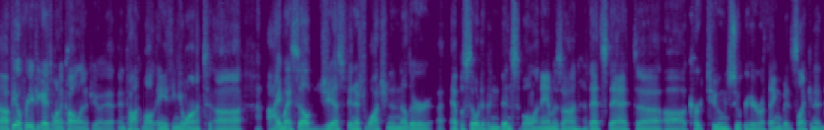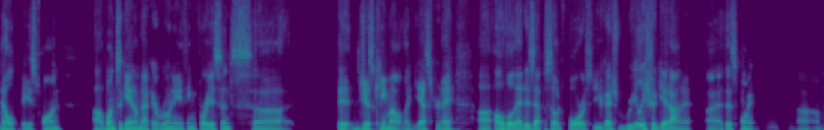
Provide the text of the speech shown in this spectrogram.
Uh, feel free if you guys want to call in if you uh, and talk about anything you want. Uh, I myself just finished watching another uh, episode of Invincible on Amazon. That's that uh, uh, cartoon superhero thing, but it's like an adult-based one. once again, I'm not going to ruin anything for you since it just came out like yesterday. although that is episode four, so you guys really should get on it at this point. Um,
